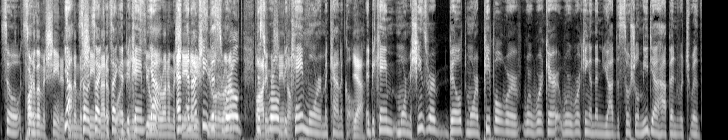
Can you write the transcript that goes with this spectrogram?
So It's part of a machine. It's yeah, in the so machine it's like metaphor. it's like it became fuel yeah, to run a machine. and, and actually this to run a world this world machine, became more mechanical. Yeah. it became more machines were built, more people were were worker were working, and then you had the social media happened, which with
